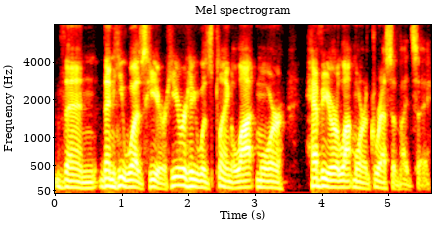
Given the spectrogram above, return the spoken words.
than than he was here. Here he was playing a lot more heavier, a lot more aggressive, I'd say.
